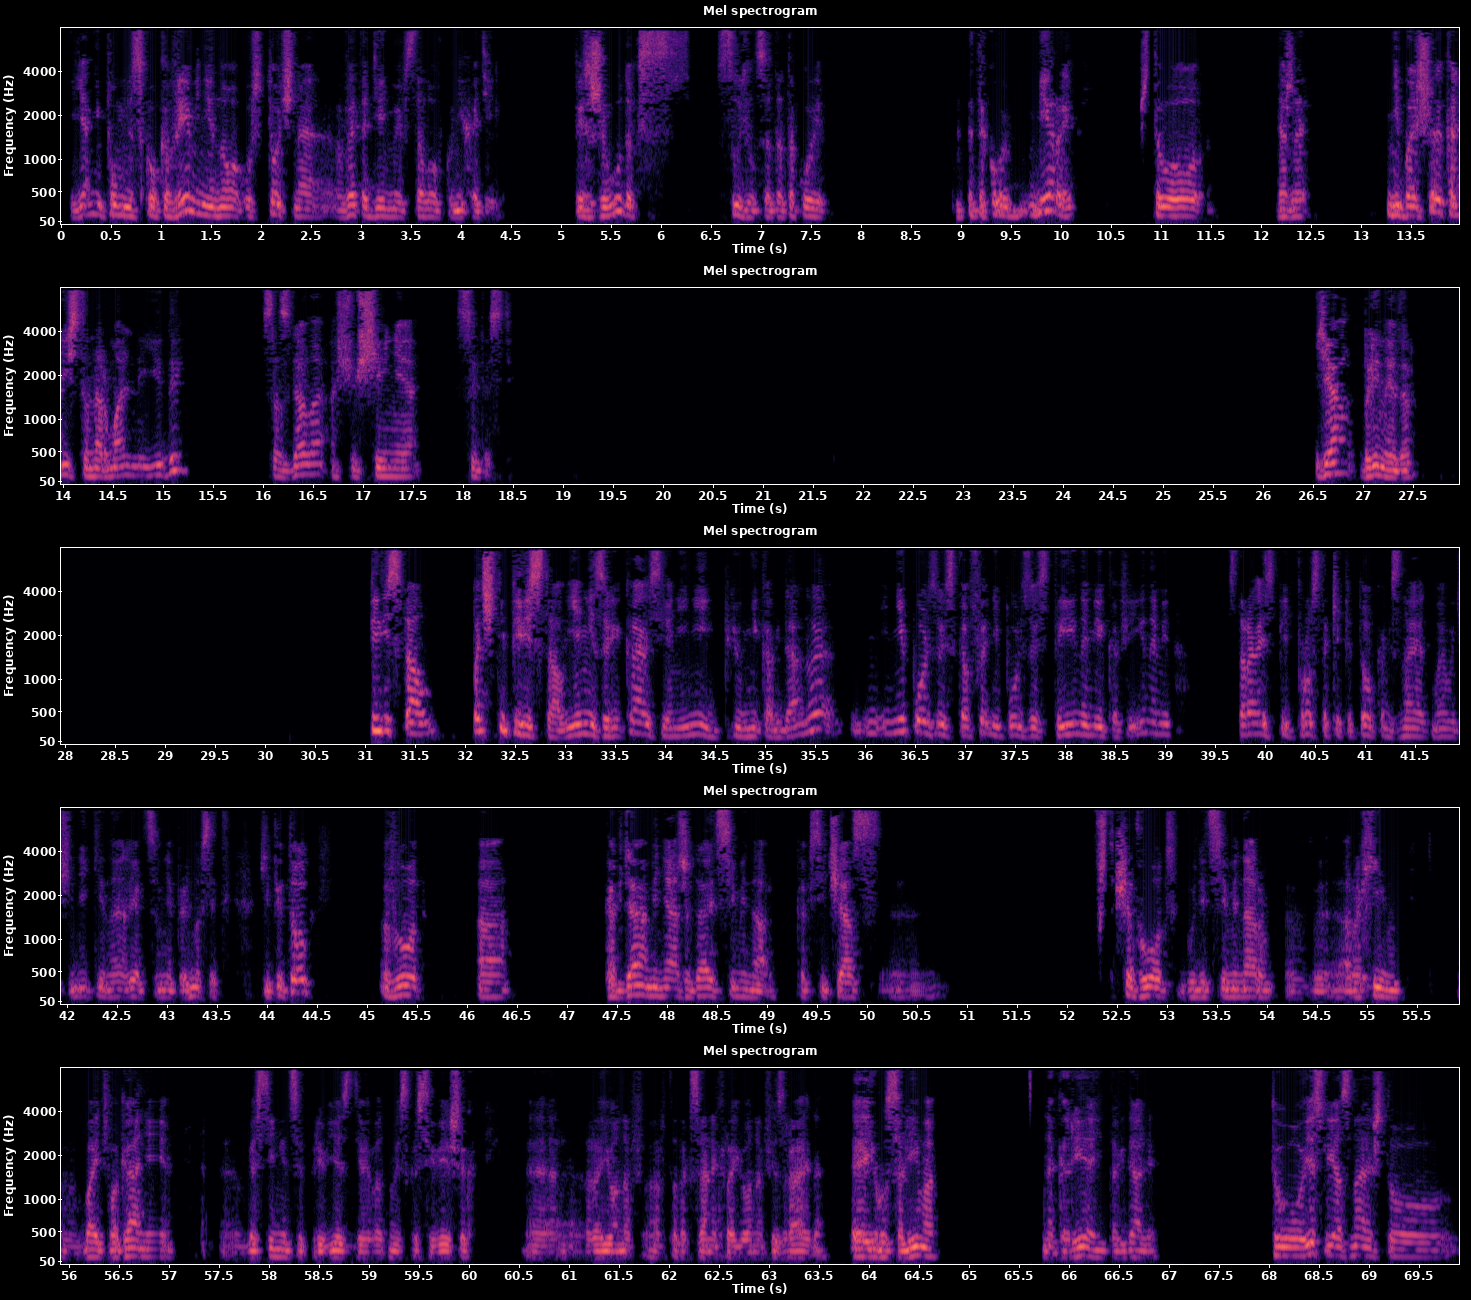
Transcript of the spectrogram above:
Я не помню, сколько времени, но уж точно в этот день мы в столовку не ходили. То есть желудок сузился до такой, до такой меры, что даже небольшое количество нормальной еды создало ощущение сытости. Я, Блинедер, перестал, почти перестал. Я не зарекаюсь, я не, не пью никогда, но я не пользуюсь кафе, не пользуюсь теинами, кофеинами. Стараюсь пить просто кипяток, как знают мои ученики на лекции, мне приносят кипяток. Вот. А когда меня ожидает семинар, как сейчас э, в Шавуот будет семинар в Арахим, в Байт-Вагане, э, в гостинице при въезде в одну из красивейших э, районов, ортодоксальных районов Израиля, э, Иерусалима, на горе и так далее, то если я знаю, что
